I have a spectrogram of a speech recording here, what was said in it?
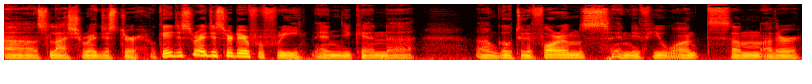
uh, slash register. Okay, just register there for free, and you can uh, um, go to the forums. And if you want some other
